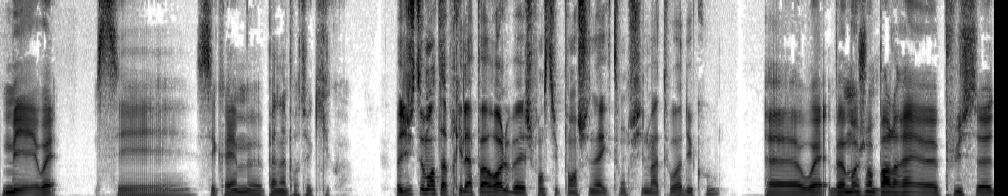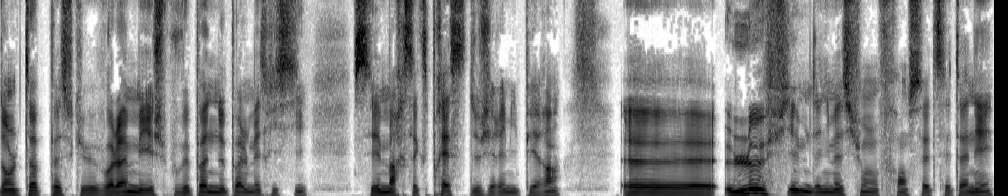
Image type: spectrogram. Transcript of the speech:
Mais ouais, c'est c'est quand même pas n'importe qui quoi. bah, justement, t'as pris la parole, bah, je pense que tu peux enchaîner avec ton film à toi, du coup. Euh, ouais, bah moi j'en parlerai plus dans le top parce que voilà, mais je pouvais pas ne pas le mettre ici. C'est Mars Express de Jérémy Perrin, Euh, le film d'animation français de cette année.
